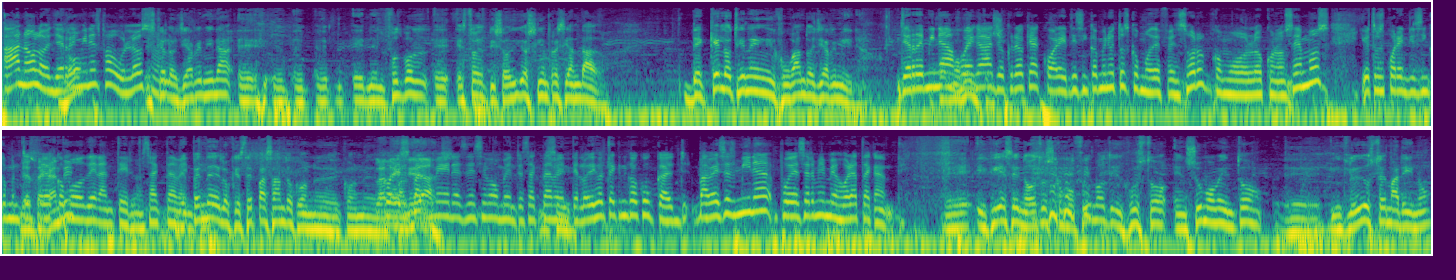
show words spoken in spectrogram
Ah, no, lo de Jerry No, Mina es fabuloso. Es que los Jerry Mina eh, eh, eh, en el fútbol eh, estos episodios siempre se han dado. ¿De qué lo tienen jugando Jerry Mina? Jerry Mina juega, yo creo que a 45 minutos como defensor, como lo conocemos, y otros 45 minutos juega como delantero, exactamente. Depende de lo que esté pasando con, eh, con, eh, Con el Palmeiras en ese momento, exactamente. Sí. Lo dijo el técnico Cuca. A veces Mina puede ser mi mejor atacante. Eh, y fíjese, nosotros como fuimos de injusto en su momento, eh, incluido usted Marino,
